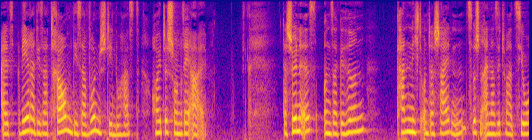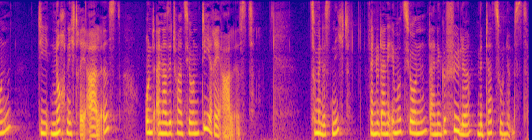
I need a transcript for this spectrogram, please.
als wäre dieser Traum, dieser Wunsch, den du hast, heute schon real. Das Schöne ist, unser Gehirn kann nicht unterscheiden zwischen einer Situation, die noch nicht real ist, und einer Situation, die real ist. Zumindest nicht, wenn du deine Emotionen, deine Gefühle mit dazu nimmst.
